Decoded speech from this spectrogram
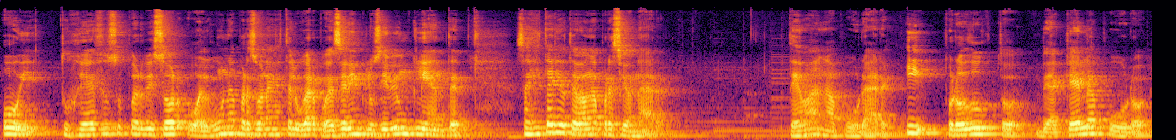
hoy tu jefe o supervisor o alguna persona en este lugar, puede ser inclusive un cliente, Sagitario te van a presionar, te van a apurar y producto de aquel apuro,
